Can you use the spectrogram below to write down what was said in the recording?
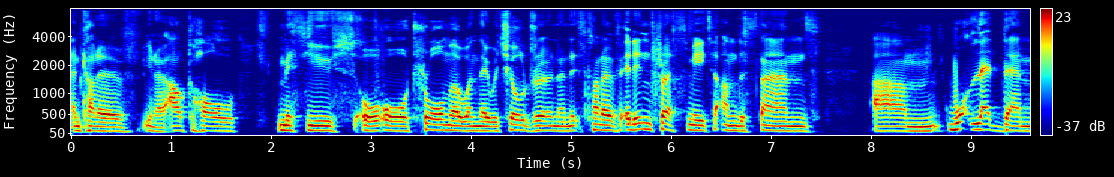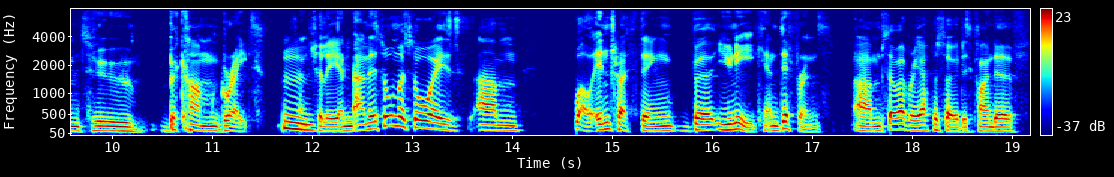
and kind of you know alcohol misuse or, or trauma when they were children, and it's kind of it interests me to understand um, what led them to become great, mm. essentially. And, and it's almost always, um, well, interesting, but unique and different. Um, so every episode is kind of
